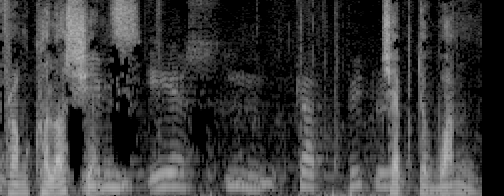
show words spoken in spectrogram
from Colossians im ersten Kapitel. chapter 1.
